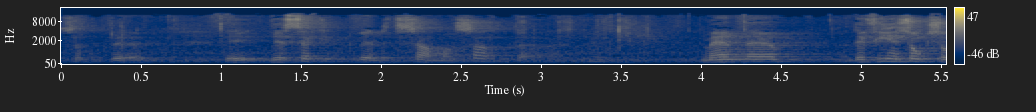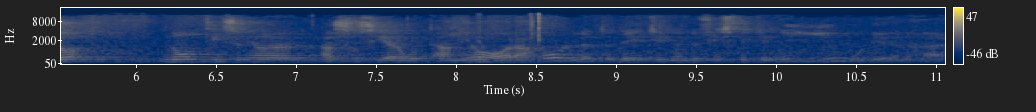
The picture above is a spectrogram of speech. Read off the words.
Så att, eh, det, det är säkert väldigt sammansatt där. Men eh, det finns också någonting som jag associerar åt Aniara-hållet och det är tydligen, det finns mycket nyord i den här.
